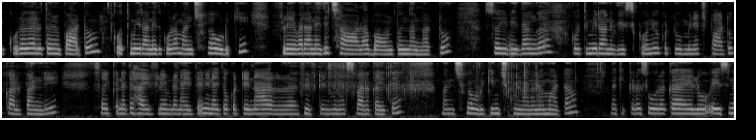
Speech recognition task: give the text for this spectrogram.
ఈ కూరగాయలతో పాటు కొత్తిమీర అనేది కూడా మంచిగా ఉడికి ఫ్లేవర్ అనేది చాలా బాగుంటుంది అన్నట్టు సో ఈ విధంగా కొత్తిమీరని వేసుకొని ఒక టూ మినిట్స్ పాటు కలపండి. సో ఇక్కడైతే హై ఫ్లేమ్లోనైతే నేనైతే ఒక టెన్ ఆర్ ఫిఫ్టీన్ మినిట్స్ వరకు అయితే మంచిగా ఉడికించుకున్నాను అన్నమాట నాకు ఇక్కడ సూరకాయలు వేసిన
